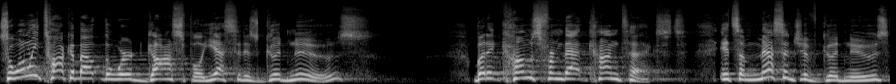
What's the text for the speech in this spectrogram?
So when we talk about the word gospel, yes, it is good news, but it comes from that context. It's a message of good news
